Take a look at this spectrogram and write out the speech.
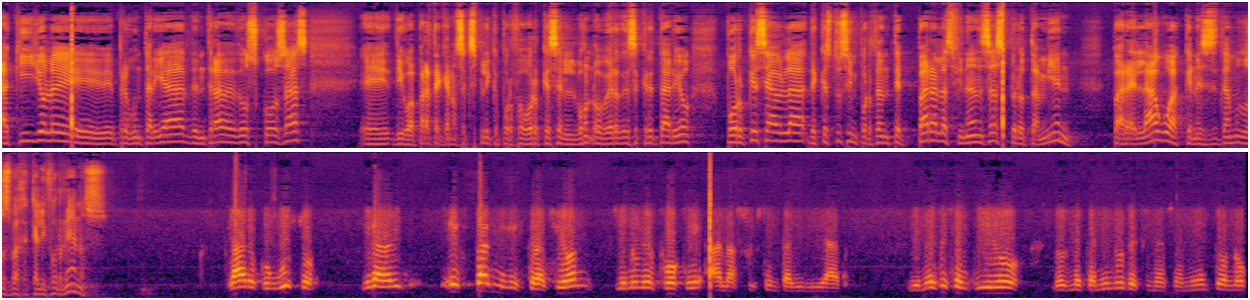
aquí yo le preguntaría de entrada de dos cosas. Eh, digo, aparte que nos explique por favor qué es el bono verde, secretario, ¿por qué se habla de que esto es importante para las finanzas, pero también para el agua que necesitamos los baja californianos? Claro, con gusto. Mira, David, esta administración tiene un enfoque a la sustentabilidad y en ese sentido los mecanismos de financiamiento no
